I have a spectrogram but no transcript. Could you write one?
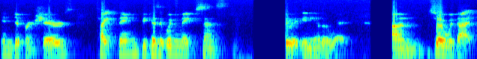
in different shares type thing because it wouldn't make sense to do it any other way. Um, so with that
